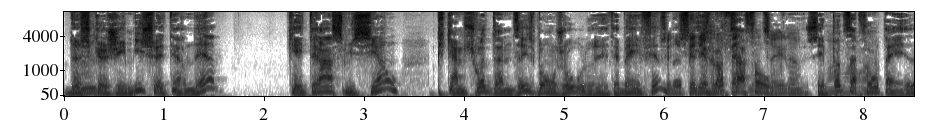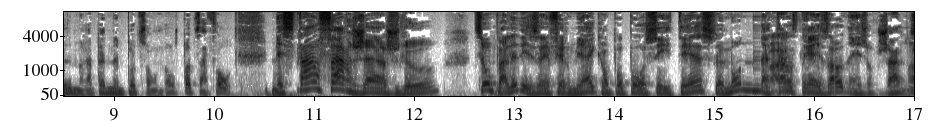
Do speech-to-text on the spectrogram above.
de ce que j'ai mis sur Internet, qui est transmission, puis qu'elle me souhaite de me dire bonjour, là, elle était bien fine. là, c'est pas de sa faute. C'est Ouais, pas de sa ouais, faute à elle. Je me rappelle même pas de son nom. C'est pas de sa faute. Mais cet enfargeage-là, tu sais, on parlait des infirmières qui ont pas passé les tests. Le monde attend 13 heures dans les urgences.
